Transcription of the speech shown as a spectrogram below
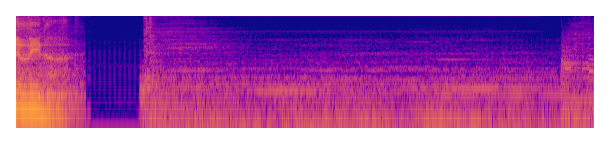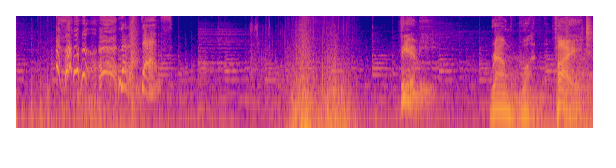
Melina. Let us dance! Fear me. Round one. Fight!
